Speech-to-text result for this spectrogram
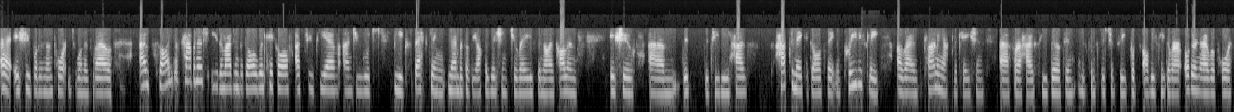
uh, issue, but an important one as well. Outside of Cabinet, you'd imagine the Dáil will kick off at 2 p.m. and you would be expecting members of the opposition to raise the Niall Collins issue. Um, the, the TD has had to make a Dáil statement previously around planning application uh, for a house he built in his constituency, but obviously there are other now reports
